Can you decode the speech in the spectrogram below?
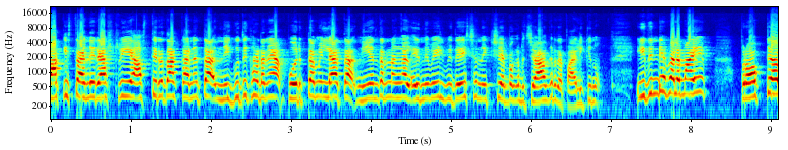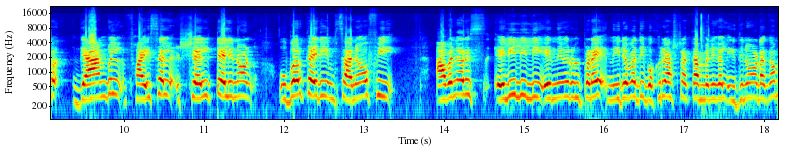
പാകിസ്ഥാന്റെ രാഷ്ട്രീയ അസ്ഥിരത കനത്ത നികുതി ഘടന പൊരുത്തമില്ലാത്ത നിയന്ത്രണങ്ങൾ എന്നിവയിൽ വിദേശ നിക്ഷേപകർ ജാഗ്രത പാലിക്കുന്നു. ഇതിന്റെ ഫലമായി Procter Gamble Pfizer Shell Telenor Uber Careem Sanofi അവനറിസ് എലി ലില്ലി എന്നിവരുൾപ്പെടെ നിരവധി ബഹുരാഷ്ട്ര കമ്പനികൾ ഇതിനോടകം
